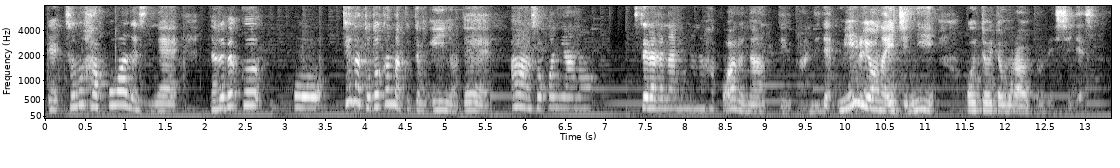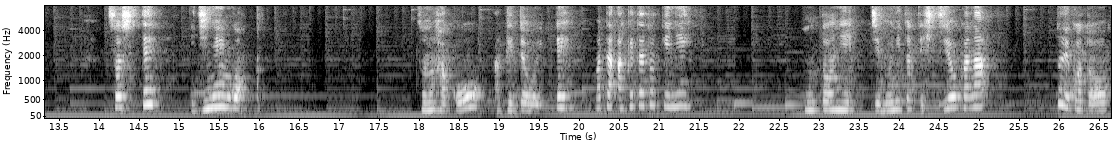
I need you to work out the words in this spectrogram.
でその箱はですねなるべくこう手が届かなくてもいいのでああそこにあの捨てられないものの箱あるなっていう感じで見えるような位置に置いておいてもらうと嬉しいです。そして1年後。その箱を開けておいてまた開けた時に本当に自分にとって必要かなということを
